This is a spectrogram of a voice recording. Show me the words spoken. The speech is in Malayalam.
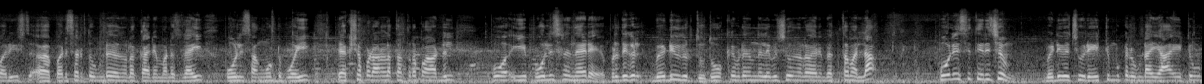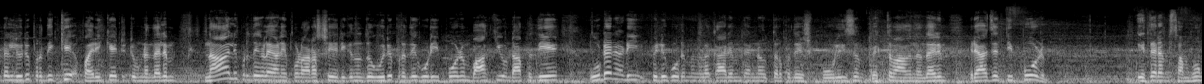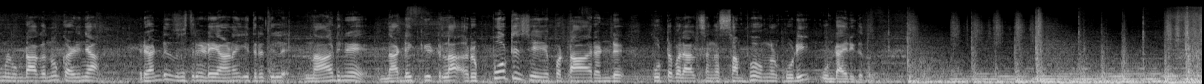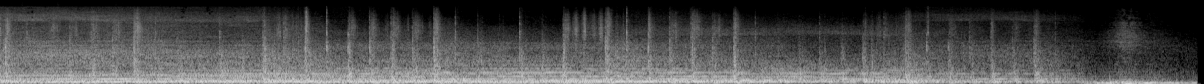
പരിസരത്തുണ്ട് എന്നുള്ള കാര്യം മനസ്സിലായി. പോലീസ് അങ്ങോട്ട് പോയി. രക്ഷപ്പെടാനുള്ള തത്രപ്പാടിൽ ഈ പോലീസിന് നേരെ പ്രതികൾ വെടിയുതിർത്തു. തോക്കെവിടെ നിന്ന് ലഭിച്ചു എന്നുള്ള കാര്യം വ്യക്തമല്ല. പോലീസ് തിരിച്ചും വെടിവെച്ച് ഒരു ഏറ്റുമുട്ടലുണ്ടായി. ആ ഏറ്റുമുട്ടലിൽ ഒരു പ്രതിക്ക് പരിക്കേറ്റിട്ടുണ്ട്. എന്തായാലും നാല് പ്രതികളെയാണ് ഇപ്പോൾ അറസ്റ്റ് ചെയ്തിരിക്കുന്നത്. ഒരു പ്രതി കൂടി ഇപ്പോഴും ബാക്കിയുണ്ട്. ആ പ്രതിയെ ഉടനടി പിടികൂടുമെന്നുള്ള കാര്യം തന്നെ ഉത്തർപ്രദേശ് പോലീസും വ്യക്തമാകുന്നു. എന്തായാലും രാജ്യത്ത് ഇപ്പോഴും ഇത്തരം സംഭവങ്ങൾ ഉണ്ടാകുന്നു. കഴിഞ്ഞ രണ്ട് ദിവസത്തിനിടെയാണ് ഇത്തരത്തിൽ നാടിനെ നടുക്കിയിട്ടുള്ള റിപ്പോർട്ട് ചെയ്യപ്പെട്ട രണ്ട് കൂട്ടബലാത്സംഗ സംഭവങ്ങൾ കൂടി ഉണ്ടായിരിക്കുന്നത്.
